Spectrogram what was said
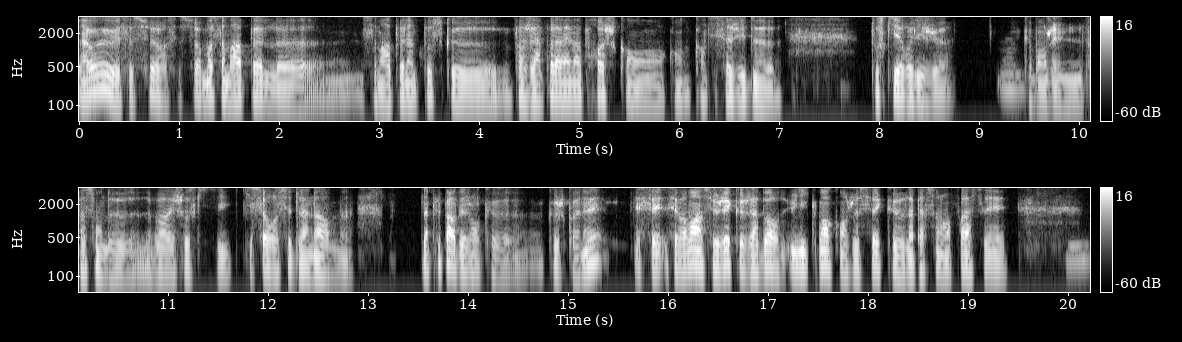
Ah oui, oui, c'est sûr, c'est sûr. Moi, ça me rappelle, euh, ça me rappelle un peu ce que, enfin, j'ai un peu la même approche quand, quand, quand il s'agit de tout ce qui est religieux. Mm. Que bon, j'ai une façon de, de voir les choses qui, qui sort aussi de la norme. La plupart des gens que, que je connais, et c'est, c'est vraiment un sujet que j'aborde uniquement quand je sais que la personne en face est Mm.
